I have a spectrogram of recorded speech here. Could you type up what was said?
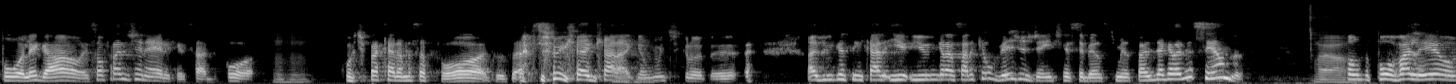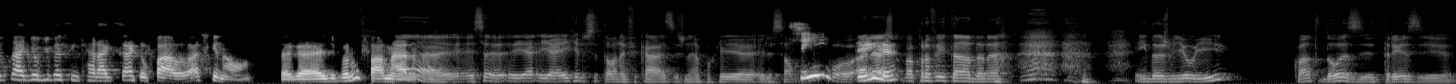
pô, legal. É só frase genérica, sabe? Pô, uhum curti pra caramba essa foto, sabe? Tipo, caraca, é uhum. é muito escroto. Aí fica assim, cara, e, e, o engraçado é que eu vejo gente recebendo essas mensagens e agradecendo. É. Falando, pô, valeu, sabe? Eu fico assim, caraca, será que eu falo? Eu acho que não. Tipo, eu não falo nada. É, esse, e, é, é aí que eles se tornam eficazes, né? Porque eles são. Sim, pô, sim aliás, é. aproveitando, né? em 2000 e quanto? 12, 13,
